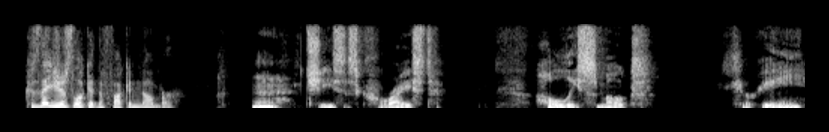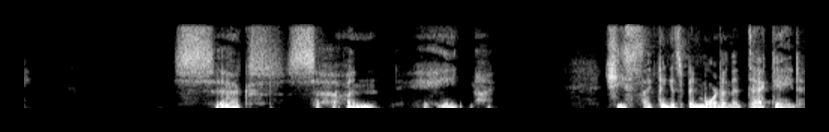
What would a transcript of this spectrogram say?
because they just look at the fucking number. Jesus Christ. Holy smokes. Three, six, seven, eight, nine. Jesus, I think it's been more than a decade.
